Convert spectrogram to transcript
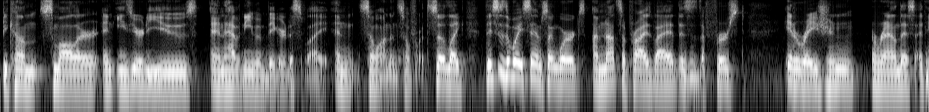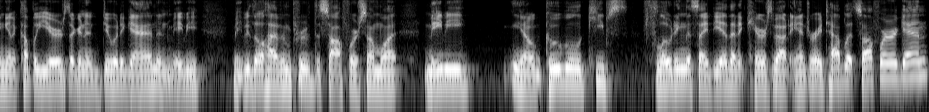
become smaller and easier to use and have an even bigger display, and so on and so forth. So, like, this is the way Samsung works. I'm not surprised by it. This is the first iteration around this. I think in a couple years they're going to do it again, and maybe maybe they'll have improved the software somewhat. Maybe you know Google keeps floating this idea that it cares about Android tablet software again,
